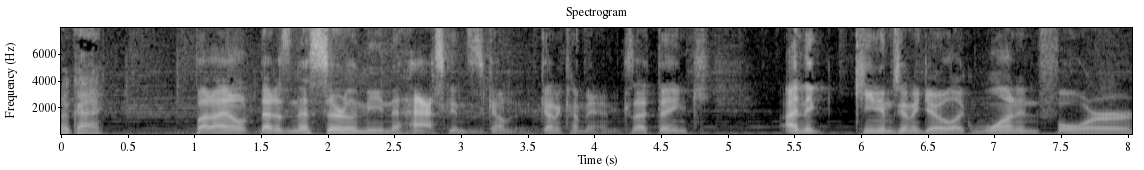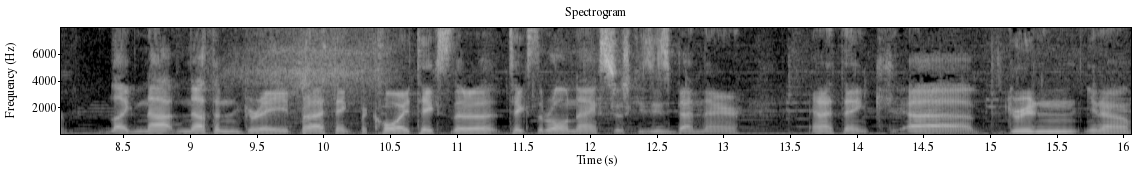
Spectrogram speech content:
Okay. but I don't. That doesn't necessarily mean that Haskins is going to come in because I think I think Keenum's going to go like one and four, like not nothing great, but I think McCoy takes the takes the role next just because he's been there, and I think uh, Gruden, you know,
